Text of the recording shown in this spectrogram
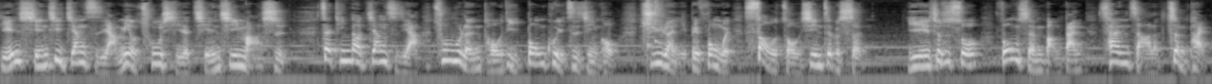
连嫌弃姜子牙没有出席的前妻马氏，在听到姜子牙出人头地、崩溃自尽后，居然也被封为扫帚星这个神。也就是说，封神榜单掺杂了正派、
